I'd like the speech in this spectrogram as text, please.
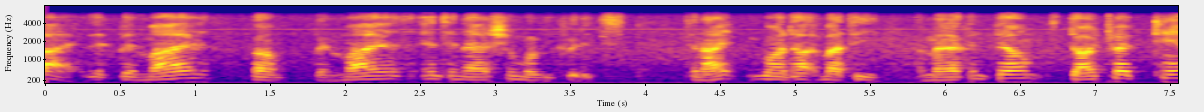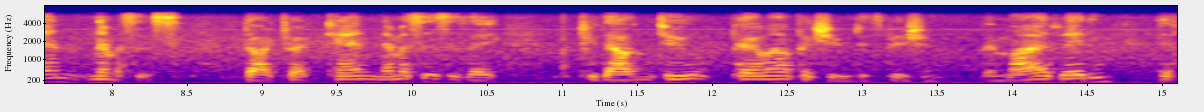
Hi, this is Ben Meyers from Ben Meyers International Movie Critics. Tonight we're going to talk about the American film Star Trek X Nemesis. Star Trek X Nemesis is a 2002 Paramount Picture distribution. Ben Meyers' rating is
